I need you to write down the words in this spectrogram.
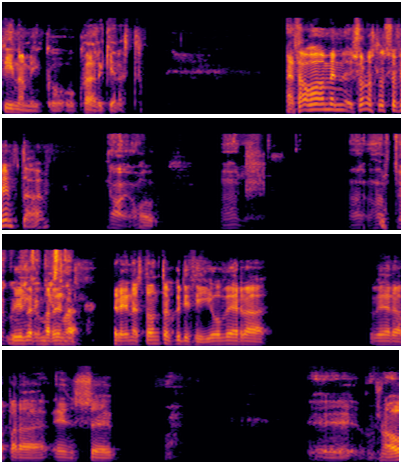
dýnamík og, og hvað er að gerast. En þá hafa minn fymta já. og tökum við verðum að reyna, reyna að standa okkur í því og vera, vera bara eins uh, uh, svona ó,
